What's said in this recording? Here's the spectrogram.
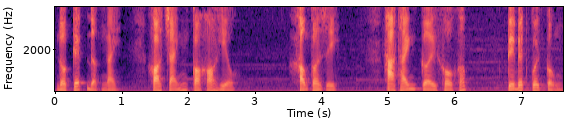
nối kết được ngay. Khó tránh, có khó hiểu. Không có gì. Hà Thanh cười khô khốc. Tuy biết cuối cùng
